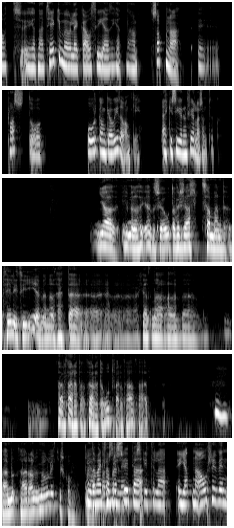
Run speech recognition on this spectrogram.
átt hérna, tekjumöguleika á því að hérna, sapna eh, plast og, og úrgangi á víðavangi, ekki síður en fjölasamtök? Já, ég menna þetta sé út af fyrir sig allt saman til í því, ég menna þetta uh, hérna að uh, það er, hægt að, að útfæra það, það er, mm -hmm. það er, það er alveg möguleiki sko. Já, það væri þá bara svipa til að jafna áhrifin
